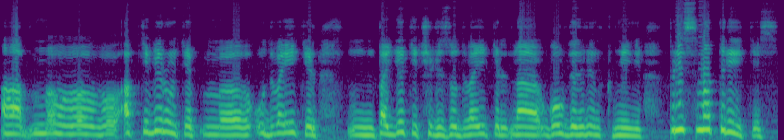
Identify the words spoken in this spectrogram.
активируете удвоитель, пойдете через удвоитель на Golden Ring Mini. Присмотритесь.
